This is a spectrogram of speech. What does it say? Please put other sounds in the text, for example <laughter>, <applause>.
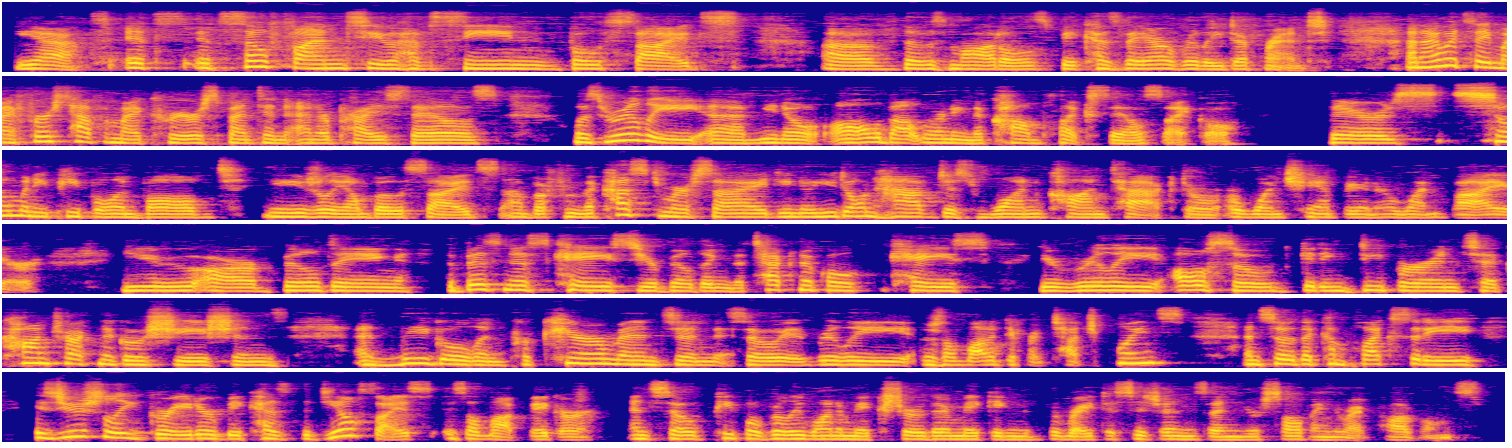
Yeah, it's it's so fun to have seen both sides of those models because they are really different. And I would say my first half of my career spent in enterprise sales was really, um, you know, all about learning the complex sales cycle. There's so many people involved, usually on both sides. Um, but from the customer side, you know, you don't have just one contact or, or one champion or one buyer. You are building the business case, you're building the technical case, you're really also getting deeper into contract negotiations and legal and procurement. And so it really, there's a lot of different touch points. And so the complexity is usually greater because the deal size is a lot bigger. And so people really want to make sure they're making the right decisions and you're solving the right problems.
